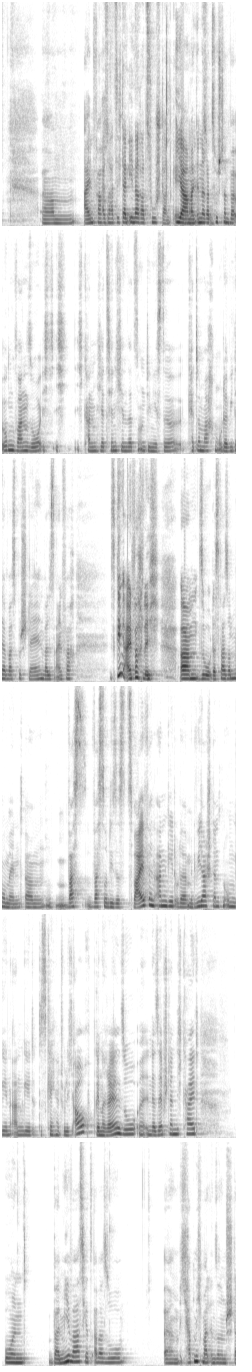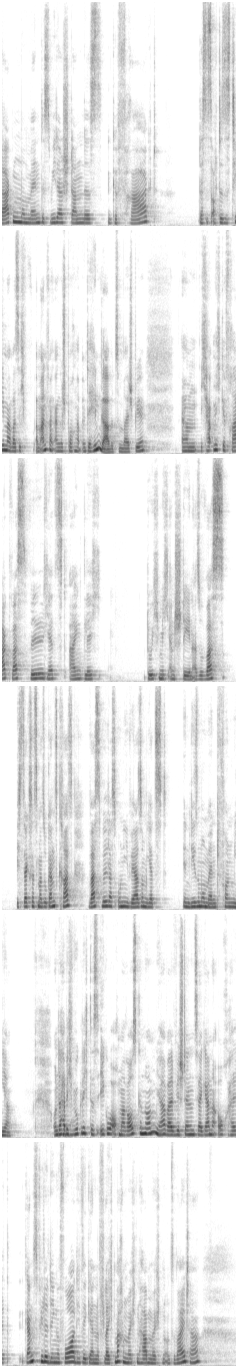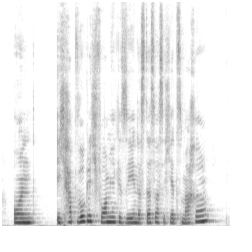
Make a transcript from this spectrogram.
Ähm, einfach. Also hat sich dein innerer Zustand geändert? Ja, mein innerer so. Zustand war irgendwann so, ich, ich, ich kann mich jetzt hier nicht hinsetzen und die nächste Kette machen oder wieder was bestellen, weil es einfach, es ging einfach nicht. Ähm, so, das war so ein Moment. Ähm, was, was so dieses Zweifeln angeht oder mit Widerständen umgehen angeht, das kenne ich natürlich auch, generell so äh, in der Selbstständigkeit. Und bei mir war es jetzt aber so, ähm, ich habe mich mal in so einem starken Moment des Widerstandes gefragt, das ist auch dieses Thema, was ich am Anfang angesprochen habe mit der Hingabe zum Beispiel. Ähm, ich habe mich gefragt, was will jetzt eigentlich durch mich entstehen? Also was, ich sage es jetzt mal so ganz krass, was will das Universum jetzt in diesem Moment von mir? Und da habe ich mhm. wirklich das Ego auch mal rausgenommen, ja, weil wir stellen uns ja gerne auch halt ganz viele Dinge vor, die wir gerne vielleicht machen möchten, haben möchten und so weiter. Und ich habe wirklich vor mir gesehen, dass das, was ich jetzt mache,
